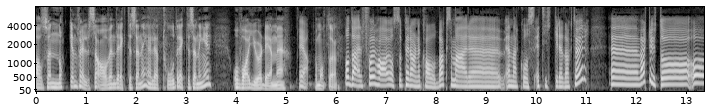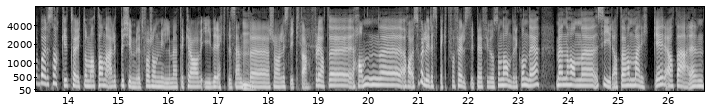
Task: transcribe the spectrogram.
Altså nok en fellelse av en direktesending, eller to direktesendinger. Og hva gjør det med Ja. på en måte Og derfor har jo også Per Arne Kalbakk, som er eh, NRKs etikkredaktør, eh, vært ute og, og bare snakket høyt om at han er litt bekymret for sånn millimeterkrav i direktesendt eh, journalistikk, da. Fordi at uh, han uh, har jo selvfølgelig respekt for følelser i PFU og sånn, det handler ikke om det, men han sier at han merker at det er en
